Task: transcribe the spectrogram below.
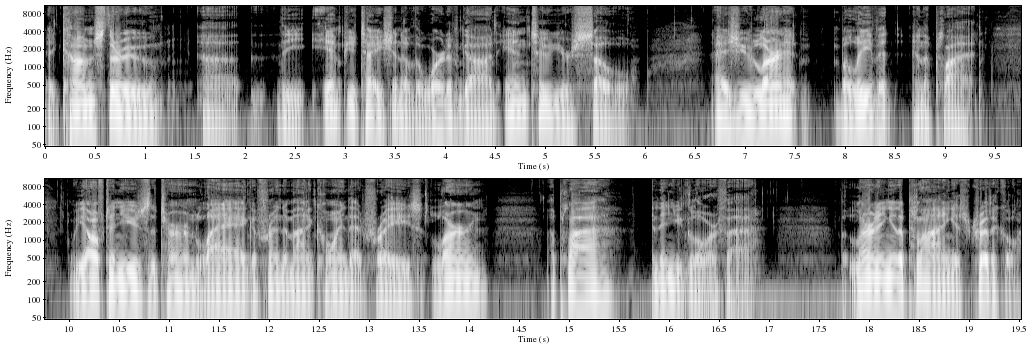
It comes through uh, the imputation of the Word of God into your soul. As you learn it, believe it, and apply it. We often use the term lag. A friend of mine coined that phrase learn, apply, and then you glorify. But learning and applying is critical.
